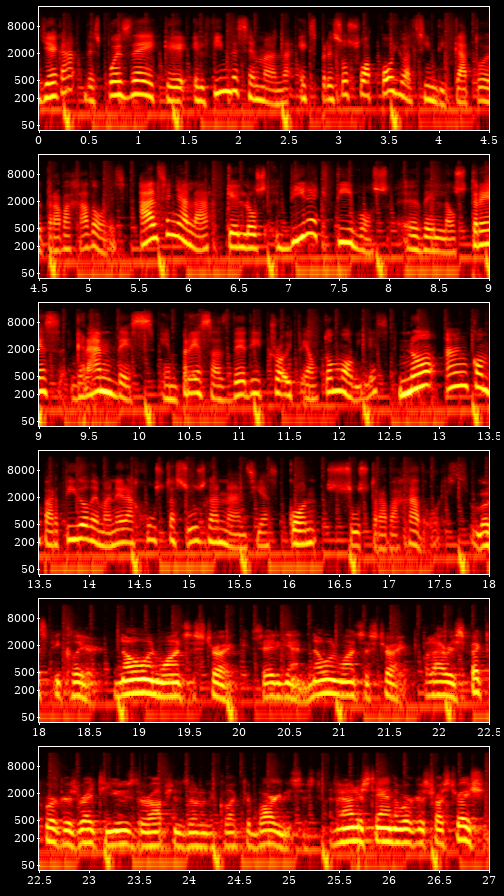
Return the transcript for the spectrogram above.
llega después de que el fin de semana expresó su apoyo al sindicato de trabajadores al señalar que los directivos eh, de las tres grandes empresas de Detroit de automóviles no han compartido de manera justa sus ganancias con sus trabajadores. Let's be clear. No one wants a strike. Say it again. No one wants to strike. But I respect workers' right to use their options under the collective bargaining system. And I understand the workers' frustration.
